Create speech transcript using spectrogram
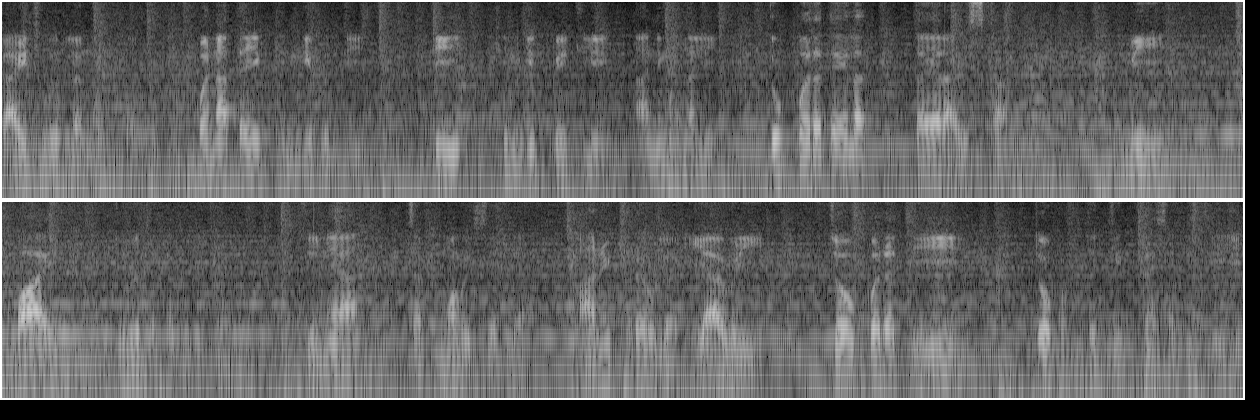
काहीच उरलं नव्हतं. पण आता एक ठिणगी होती. ती ठिणगीत पेटली आणि म्हणाली तू परत यायला तयार आहेस का? मी पाय धुळे झटकले. जुन्या चकमा विसरल्या आणि ठरवलं यावेळी जो परत येईल तो फक्त जिंकण्यासाठीच येईल.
